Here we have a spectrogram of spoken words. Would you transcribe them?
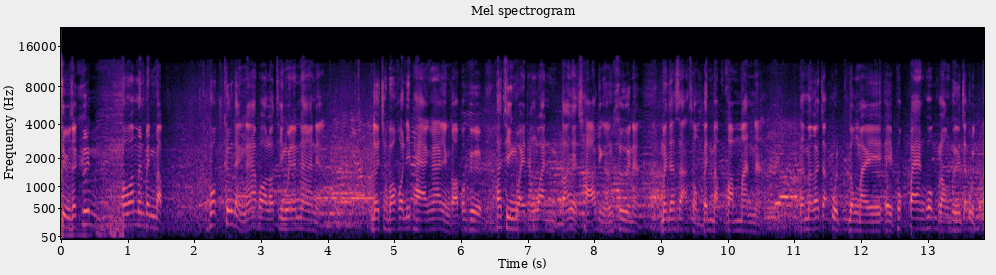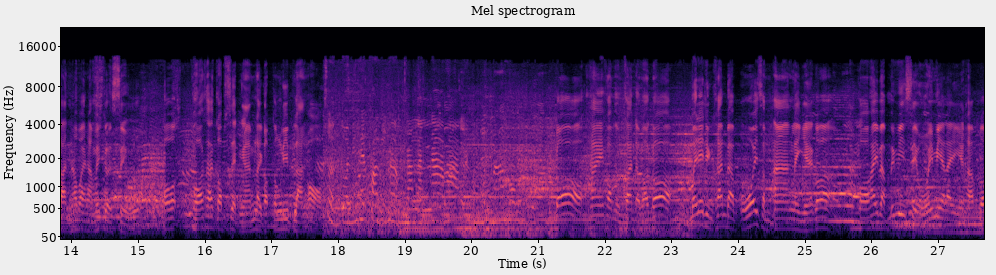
สิวจะขึ้น เพราะว่ามันเป็นแบบพวกเครื่องแต่งหน้าพอเราทิ้งไว้นานๆเนี่ย โดยเฉพาะคนที่แพ้ง่ายอย่างกอฟก็คือ ถ้าทิ้งไว้ทั้งวันตอนแต่เช้าถึงกลางคืนอะมันจะสะสมเป็นแบบความมันอะแล้วมันก็จะอุดลงไปไอ้พวกแป้งพวกรองพื้นจะอุดตันเข้าไปทำให้เกิดสิว เพราะเพราะถ้ากอฟเสร็จงานเมื่อไหร่กอฟต้องรีบล้างออก ส่วนตัวนี้ให้ความสำคัญกับการล้างหน้ามากเลยนะก็ให้ความสำคัญแต่ว่าก็ไม่ได้ถึงขั้นแบบโอ๊ยสำอางอะไรเงี้ยก็พอให้แบบไม่มีสิวไม่มีอะไรอย่างเงี้ยครับก็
